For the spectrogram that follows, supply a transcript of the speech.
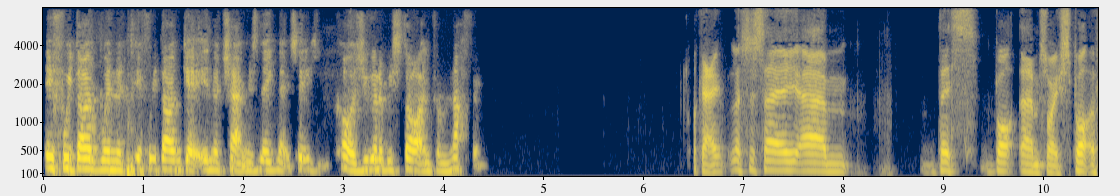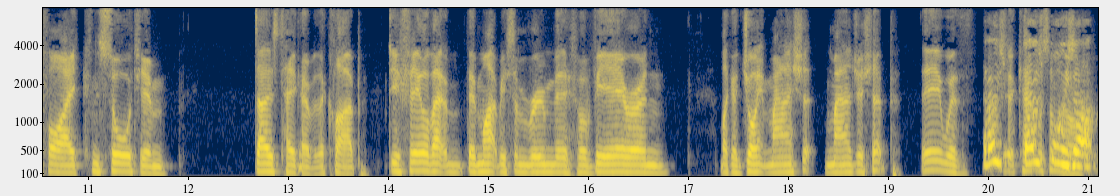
If we don't win, the, if we don't get in the Champions League next season, because you're going to be starting from nothing. Okay, let's just say um, this. Bot, um, sorry, Spotify consortium does take over the club. Do you feel that there might be some room there for Vieira and like a joint manager managership there with those those boys aren't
